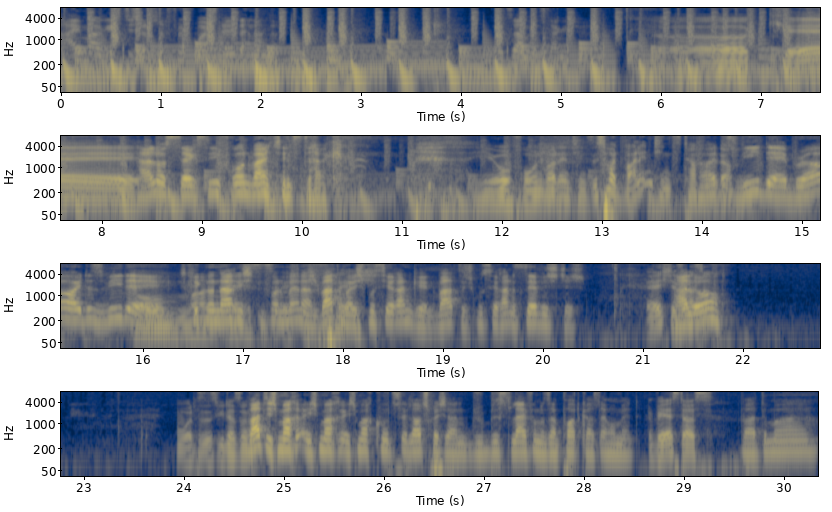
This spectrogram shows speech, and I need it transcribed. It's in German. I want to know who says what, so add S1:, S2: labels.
S1: mal einmal richtig, anstatt fünfmal schnell hintereinander. Jetzt haben wir es, Dankeschön.
S2: Okay.
S1: Hallo Sexy, frohen Valentinstag.
S2: Jo, frohen Valentinstag. Ist heute Valentinstag,
S1: Heute
S2: Alter?
S1: ist V-Day, Bro, heute ist V-Day.
S2: Oh
S1: ich krieg
S2: Mann,
S1: nur
S2: ey,
S1: Nachrichten
S2: das ist
S1: von Männern.
S2: ich
S1: Warte mal, ich
S2: ich-
S1: muss hier rangehen. Warte, ich muss hier ran, ist sehr wichtig.
S2: Echt? Jetzt
S1: Hallo?
S2: Oh, das ist wieder so ein...
S1: Warte, ich mach, ich mach, ich mach kurz Lautsprecher an. Du bist live in unserem Podcast, einen Moment.
S2: Wer ist das?
S1: Warte mal.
